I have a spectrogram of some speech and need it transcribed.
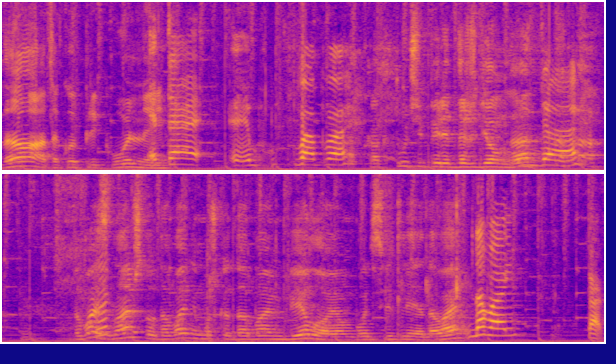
Да, такой прикольный. Это э, папа. Как тучи перед дождем, да? Да. Давай, знаешь что, давай немножко добавим белого, и он будет светлее. Давай. Давай. Так,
